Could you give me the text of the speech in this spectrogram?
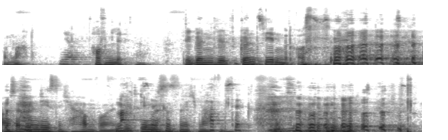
und macht. Ja, hoffentlich. Ja. Wir gönnen wir es jedem da draußen. Außer denen, die es nicht haben wollen. Macht die, die müssen es nicht machen. Habt Sex.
